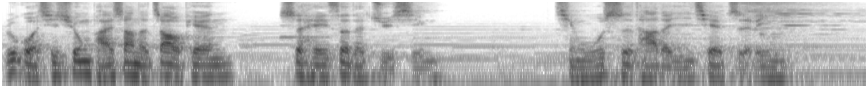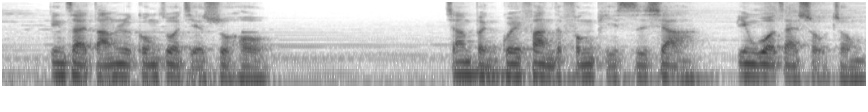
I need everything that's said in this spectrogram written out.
如果其胸牌上的照片是黑色的矩形，请无视他的一切指令，并在当日工作结束后，将本规范的封皮撕下并握在手中，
